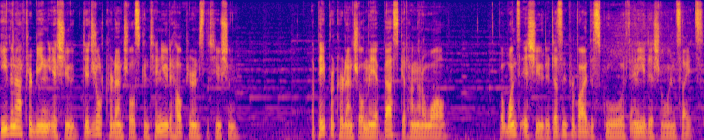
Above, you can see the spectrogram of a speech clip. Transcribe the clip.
Even after being issued, digital credentials continue to help your institution. A paper credential may at best get hung on a wall, but once issued, it doesn't provide the school with any additional insights.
